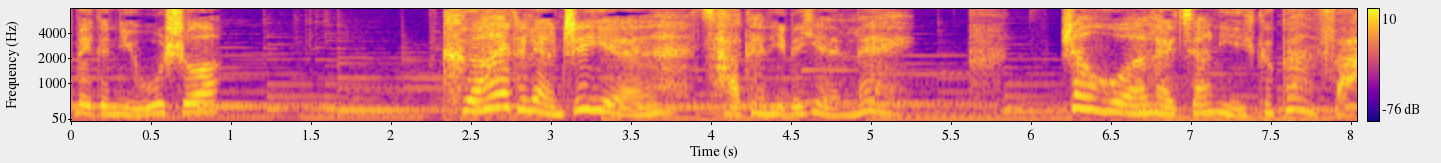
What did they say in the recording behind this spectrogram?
那个女巫说：“可爱的两只眼，擦干你的眼泪，让我来教你一个办法，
